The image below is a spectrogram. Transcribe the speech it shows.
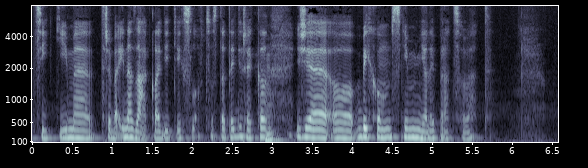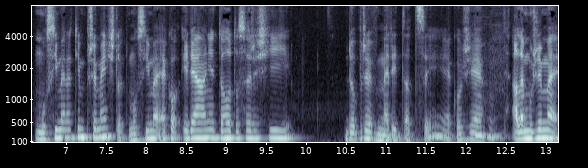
cítíme třeba i na základě těch slov, co jste teď řekl, hmm. že uh, bychom s ním měli pracovat? Musíme nad tím přemýšlet. Musíme, jako ideálně tohoto se řeší dobře v meditaci, jakože, mm-hmm. ale můžeme,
